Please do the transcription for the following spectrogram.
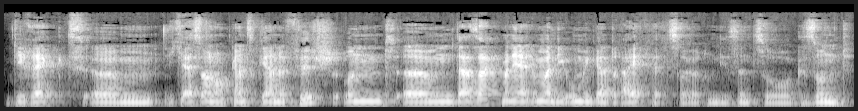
direkt, ähm, ich esse auch noch ganz gerne Fisch und ähm, da sagt man ja immer, die Omega-3-Fettsäuren, die sind so gesund.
